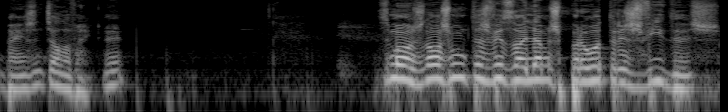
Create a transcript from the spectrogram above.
bem, a gente já lá vem, não é? Irmãos, nós muitas vezes olhamos para outras vidas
